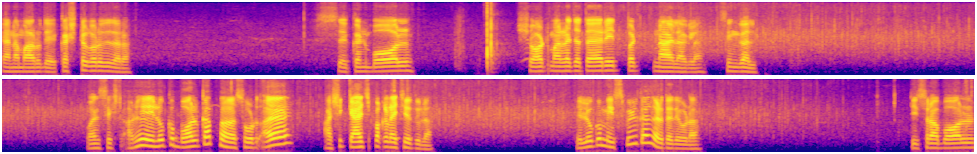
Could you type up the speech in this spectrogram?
त्यांना मारू दे. कष्ट करू दे जरा. सेकंड बॉल शॉट मारण्याच्या तयारीत पण नाही लागला. सिंगल वन सिक्स अरे हे लोक बॉल का सोड अय अशी कॅच पकडायची आहे तुला. हे लोक मिसफील्ड काय करतात एवढा? तीसरा बॉल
